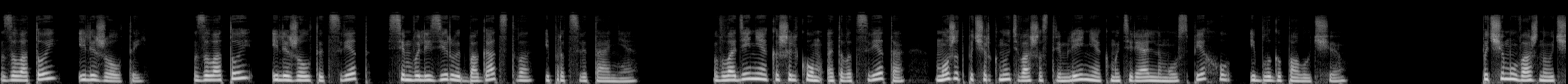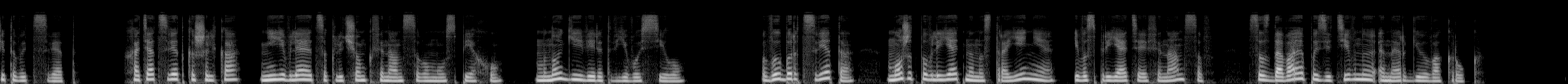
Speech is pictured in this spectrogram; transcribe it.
Золотой или желтый. Золотой или желтый цвет символизирует богатство и процветание. Владение кошельком этого цвета может подчеркнуть ваше стремление к материальному успеху и благополучию. Почему важно учитывать цвет? Хотя цвет кошелька не является ключом к финансовому успеху, многие верят в его силу. Выбор цвета может повлиять на настроение и восприятие финансов, создавая позитивную энергию вокруг.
